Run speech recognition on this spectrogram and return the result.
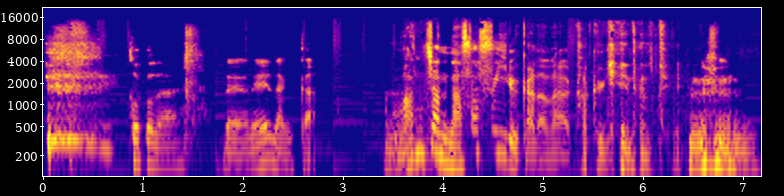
ことだ、だよね、なんか。ワンチャンなさすぎるからな、格ゲーなんて。ン。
